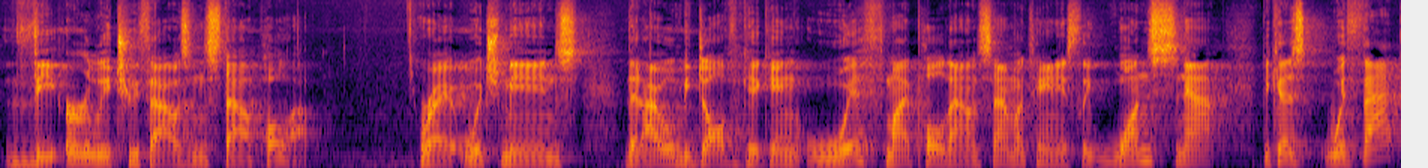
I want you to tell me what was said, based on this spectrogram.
the early 2000s style pullout, right? Which means that I will be dolphin kicking with my pull down simultaneously, one snap, because with that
